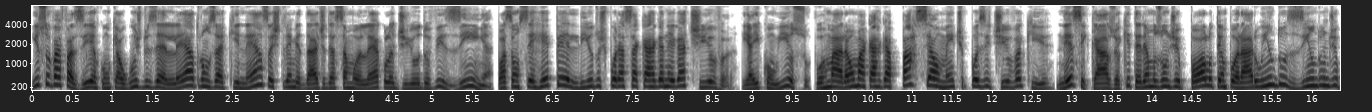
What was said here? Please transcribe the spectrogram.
Isso vai fazer com que alguns dos elétrons aqui nessa extremidade dessa molécula de iodo vizinha possam ser repelidos por essa carga negativa. E aí, com isso, formarão uma carga parcialmente positiva aqui. Nesse caso aqui, teremos um dipolo temporário induzindo um dipolo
